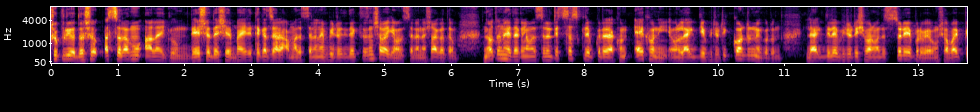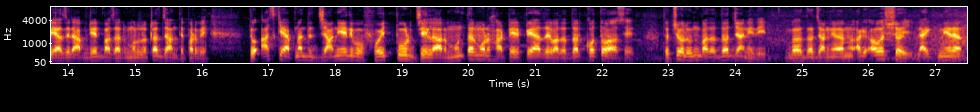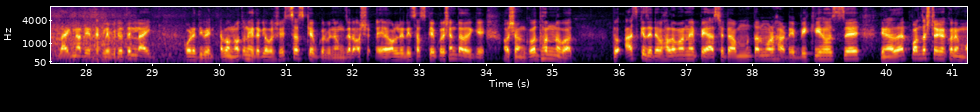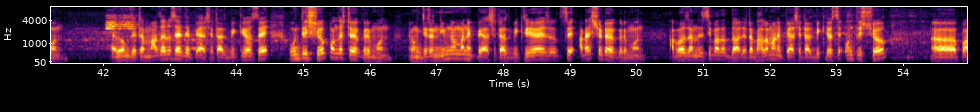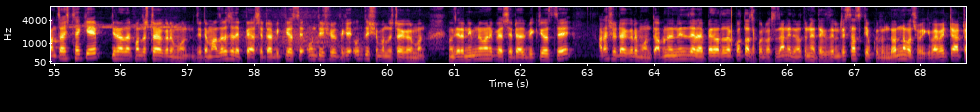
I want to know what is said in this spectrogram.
সুপ্রিয় দর্শক, আসসালামু আলাইকুম। দেশ ও দেশের বাইরে থেকে যারা আমাদের চ্যানেলের ভিডিওটি দেখতেছেন, সবাইকে আমাদের চ্যানেলে স্বাগতম। নতুন হয়ে থাকলে আমাদের চ্যানেলটি সাবস্ক্রাইব করে রাখুন এখনই এবং লাইক দিয়ে ভিডিওটি কন্টিনিউ করুন। লাইক দিলে ভিডিওটি সবার মধ্যে ছড়িয়ে পড়বে এবং সবাই পেঁয়াজের আপডেট বাজার মূল্যটা জানতে পারবে। তো আজকে আপনাদের জানিয়ে দিব ফরিদপুর জেলার মুন্তারমোড় হাটের পেঁয়াজের বাজার দর কত আছে। তো চলুন বাজার দর জানিয়ে দিই। বাজার দর জানানোর আগে অবশ্যই লাইক নিয়ে লাইক না দিয়ে থাকলে ভিডিওতে লাইক করে দিবেন এবং নতুন হয়ে থাকলে অবশ্যই সাবস্ক্রাইব করবেন এবং যারা অলরেডি সাবস্ক্রাইব করেছেন তাদেরকে অসংখ্য ধন্যবাদ। তো আজকে যেটা ভালো মানের পেঁয়াজ, সেটা মুন্তারমোড় হাটে বিক্রি হচ্ছে তিন হাজার পঞ্চাশ টাকা করে মন এবং যেটা মাঝারু সাইজের পেঁয়াজ, সেটা আজ বিক্রি হচ্ছে উনত্রিশশো পঞ্চাশ টাকা করে মন এবং যেটা নিম্নমানের পেঁয়াজ, সেটা আজ বিক্রি হচ্ছে আঠাশশো টাকা করে মন। আবারও জানিয়ে দিচ্ছি বাজার দর, যেটা ভালো মানের পেঁয়াজ, সেটা আজ বিক্রি হচ্ছে উনত্রিশশো পঞ্চাশ থেকে তিন হাজার পঞ্চাশ টাকা করে মন। যেটা মাঝারি পেঁয়াজ, সেটা বিক্রি হচ্ছে উনত্রিশশো থেকে উনত্রিশশো পঞ্চাশ টাকা করে মন। এবং যেটা নিম্নমানের পেঁয়াজ, সেটা বিক্রি হচ্ছে আঠাশশো টাকা করে মন। তো আপনাদের নিজেরা পেঁয়াজ বাজার কত আছে কোন বাক্সে জানিয়ে দিন। নতুন হয়ে থাকে চ্যানেলটি সাবস্ক্রাইব করুন। ধন্যবাদ সবাইকে। Bye bye, tata.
